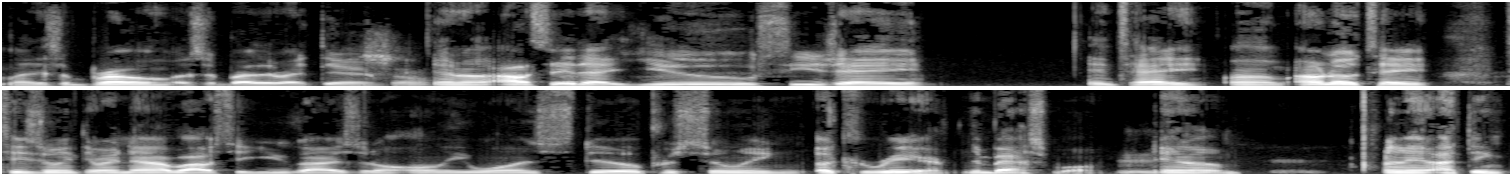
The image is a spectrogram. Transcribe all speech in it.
like it's a bro, it's a brother right there. So, and uh, I'll say that you, CJ, and Tay, um, I don't know if Tay Tay's doing anything right now, but I would say you guys are the only ones still pursuing a career in basketball. Mm-hmm. And um, I mean, I think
